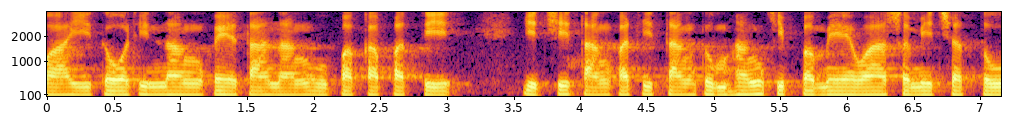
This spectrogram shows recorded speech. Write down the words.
วายโตทินังเปตานังอุปกปติ อิชิตังปฏิตังตุมหังจิปเมวาสมิจตุ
